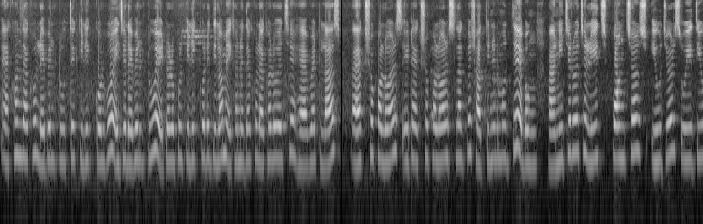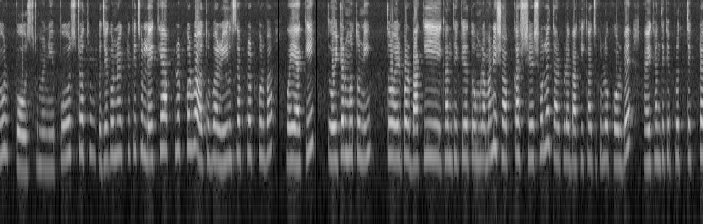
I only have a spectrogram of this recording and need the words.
এখন দেখো লেভেল টুতে ক্লিক করব। এই যে লেভেল টু এটার উপর ক্লিক করে দিলাম। এখানে দেখো লেখা রয়েছে হ্যাভ অ্যাট লাস্ট একশো ফলোয়ার্স এটা একশো ফলোয়ার্স লাগবে সাত দিনের মধ্যে এবং নিচে রয়েছে রিচ পঞ্চাশ ইউজার্স উইথ ইউর পোস্ট মানে পোস্ট অথবা যে কোনো একটা কিছু লেখে আপলোড করবা অথবা রিলস আপলোড করবা, ওই একই। তো ওইটার মতনই। তো এরপর বাকি এখান থেকে তোমরা মানে সব কাজ শেষ হলে তারপরে বাকি কাজগুলো করবে। এখান থেকে প্রত্যেকটা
